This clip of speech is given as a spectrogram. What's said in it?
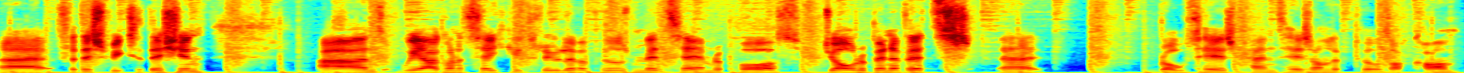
uh, for this week's edition. And we are going to take you through Liverpool's mid-term report. Joel Rabinowitz uh, wrote his, penned his on Liverpool.com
